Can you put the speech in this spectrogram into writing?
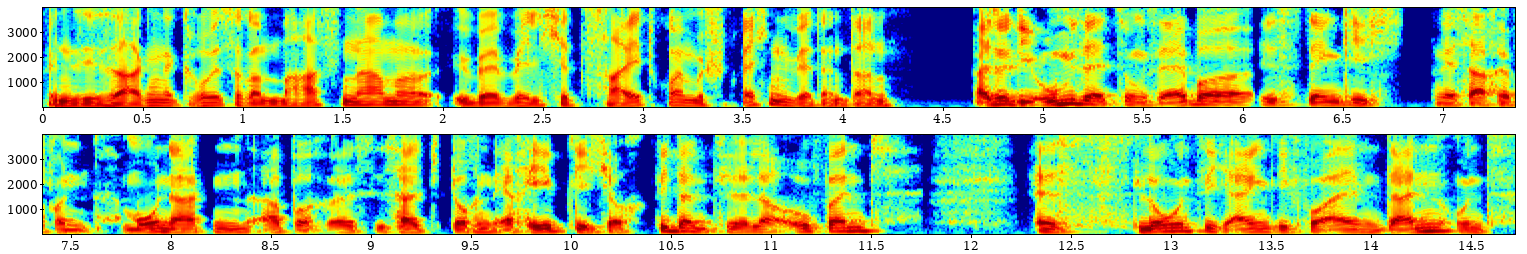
Wenn Sie sagen, eine größere Maßnahme, über welche Zeiträume sprechen wir denn dann? Also die Umsetzung selber ist, denke ich, eine Sache von Monaten, aber es ist halt doch ein erheblicher finanzieller Aufwand. Es lohnt sich eigentlich vor allem dann und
